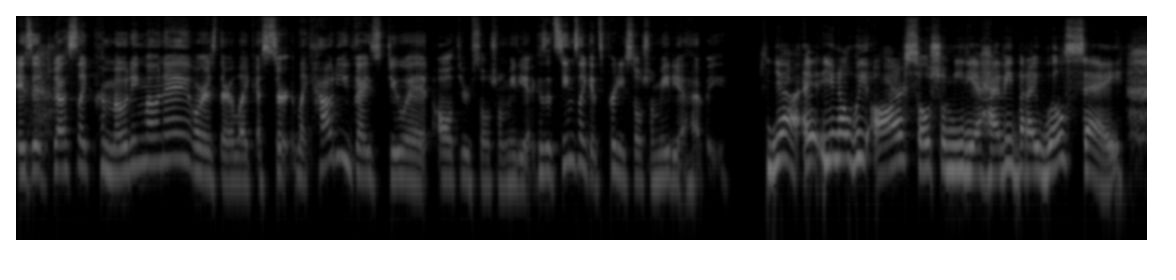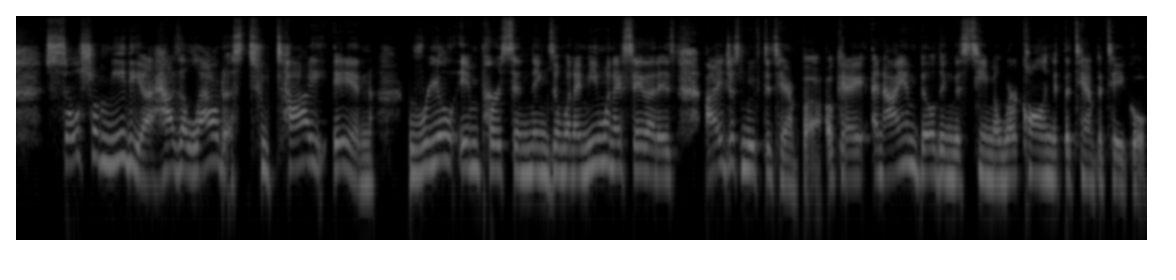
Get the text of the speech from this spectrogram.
Is it just like promoting Monat, or is there like a certain like how do you guys do it all through social media? Because it seems like it's pretty social media heavy. Yeah, it, you know, we are social media heavy, but I will say social media has allowed us to tie in real in person things. And what I mean when I say that is, I just moved to Tampa, okay? And I am building this team and we're calling it the Tampa Takeover.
